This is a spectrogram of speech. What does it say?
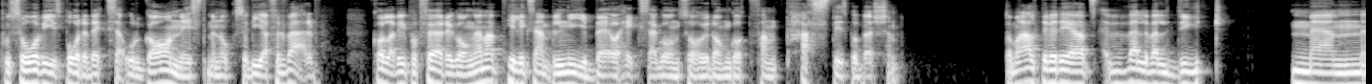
på så vis både växa organiskt men också via förvärv. Kollar vi på föregångarna, till exempel Nibe och Hexagon, så har ju de gått fantastiskt på börsen. De har alltid värderats väldigt, väldigt dyrt. Men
